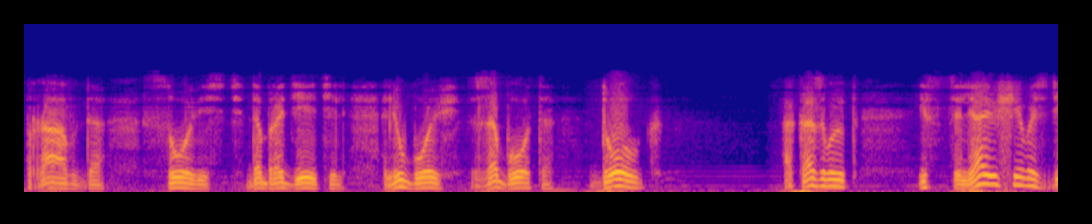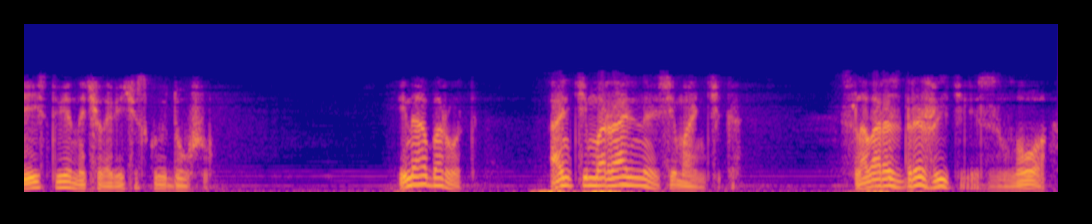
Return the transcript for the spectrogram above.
«правда», «совесть», «добродетель», «любовь», «забота», «долг» оказывают исцеляющее воздействие на человеческую душу. И наоборот, антиморальная семантика. слова раздражители, зло —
